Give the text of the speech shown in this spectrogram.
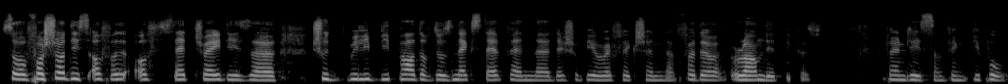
So for sure, this off offset trade is should really be part of those next step and there should be a reflection further around it because apparently it's something people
